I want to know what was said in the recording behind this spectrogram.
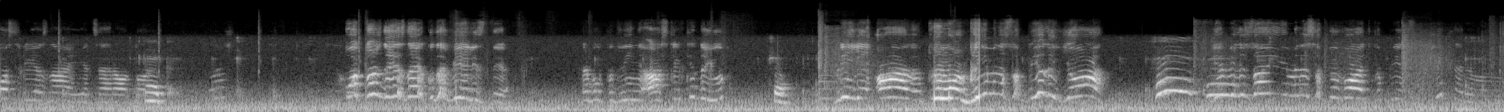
острів я знаю, я це грав теж. так. О, точно я знаю, куди вилізти. Треба подвійні. А скільки дають? Що? Блін, я... А, ти мо- блін, мене забили, я! Я вилізаю і мене забивають, капець. Читери вони.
